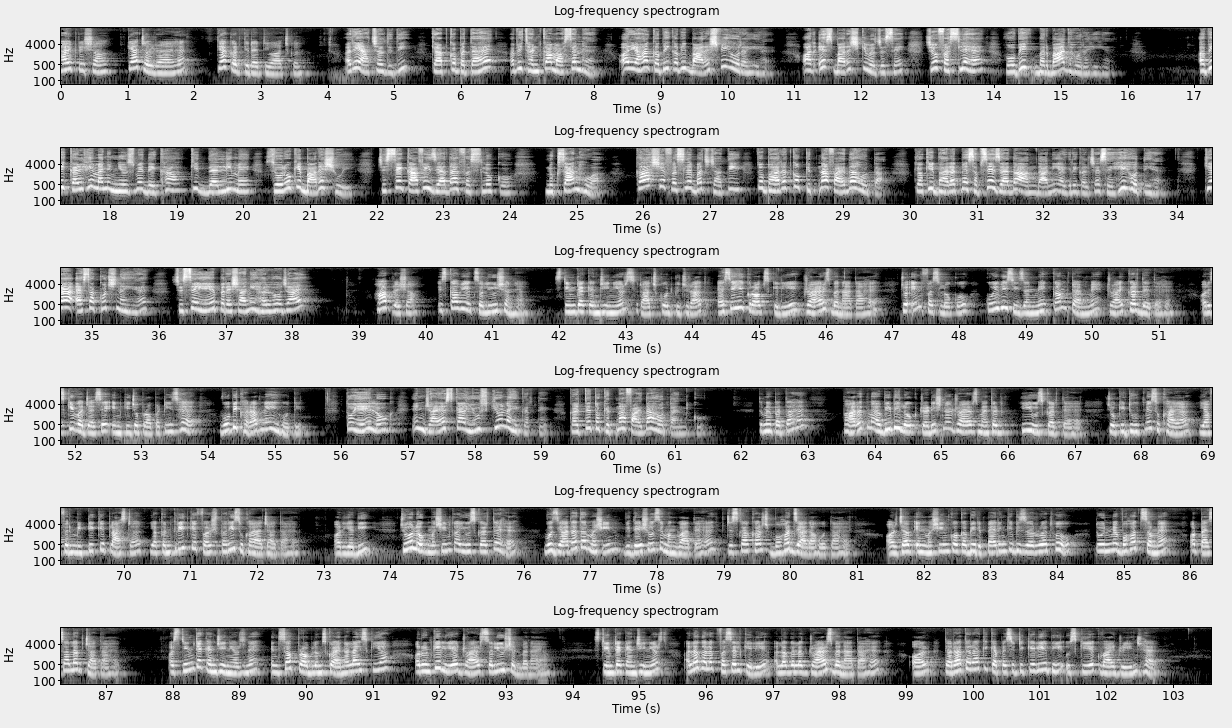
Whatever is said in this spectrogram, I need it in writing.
हाय प्रिशा, क्या चल रहा है? क्या करती रहती हो आजकल? अरे आचल दीदी, क्या आपको पता है, अभी ठंड का मौसम है और यहाँ कभी कभी बारिश भी हो रही है। और इस बारिश की वजह से जो फ़सलें हैं, वो भी बर्बाद हो रही है। अभी कल ही मैंने न्यूज़ में देखा कि दिल्ली में ज़ोरों की बारिश हुई, जिससे काफ़ी ज़्यादा फ़सलों को नुकसान हुआ। काश ये फ़सलें बच जाती तो भारत को कितना फ़ायदा होता, क्योंकि भारत में सबसे ज़्यादा आमदनी एग्रीकल्चर से ही होती है। क्या ऐसा कुछ नहीं है जिससे ये परेशानी हल हो जाए? हाँ प्रिशा, इसका भी एक सोल्यूशन है। स्टीमटेक इंजीनियर्स राजकोट, गुजरात ऐसे ही क्रॉप्स के लिए ड्रायर्स बनाता है, जो इन फ़सलों को कोई भी सीज़न में कम टाइम में ड्राई कर देते हैं। और इसकी वजह से इनकी जो प्रॉपर्टीज़ है, वो भी ख़राब नहीं होती। तो ये लोग इन ड्रायर्स का यूज़ क्यों नहीं करते? करते तो कितना फ़ायदा होता इनको? तुम्हें पता है, भारत में अभी भी लोग ट्रेडिशनल ड्रायर्स मेथड ही यूज़ करते हैं, जो कि धूप में सुखाया या फिर मिट्टी के प्लास्टर या कंक्रीट के फर्श पर ही सुखाया जाता है। और यदि जो लोग मशीन का यूज़ करते हैं, वो ज़्यादातर मशीन विदेशों से मंगवाते हैं, जिसका खर्च बहुत ज़्यादा होता है। और जब इन मशीन को कभी रिपेयरिंग की भी ज़रूरत हो तो उनमें बहुत समय और पैसा लग जाता है। और स्टीम टेक इंजीनियर्स ने इन सब प्रॉब्लम्स को एनालाइज किया और उनके लिए ड्रायर सोल्यूशन बनाया। स्टीम टेक इंजीनियर्स अलग अलग फ़सल के लिए अलग अलग ड्रायर्स बनाता है और तरह तरह की कैपेसिटी के लिए भी उसकी एक वाइड रेंज है।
